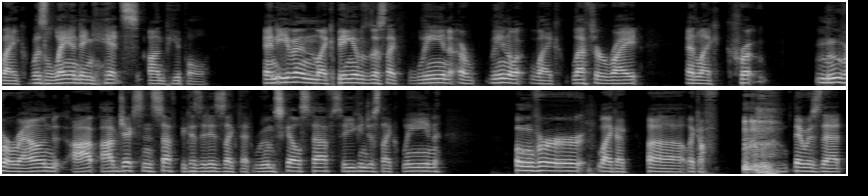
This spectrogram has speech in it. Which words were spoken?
like was landing hits on people. And even like being able to just like lean or lean like left or right and like cr- move around ob- objects and stuff because it is like that room scale stuff. So you can just like lean over like a uh like a there was that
